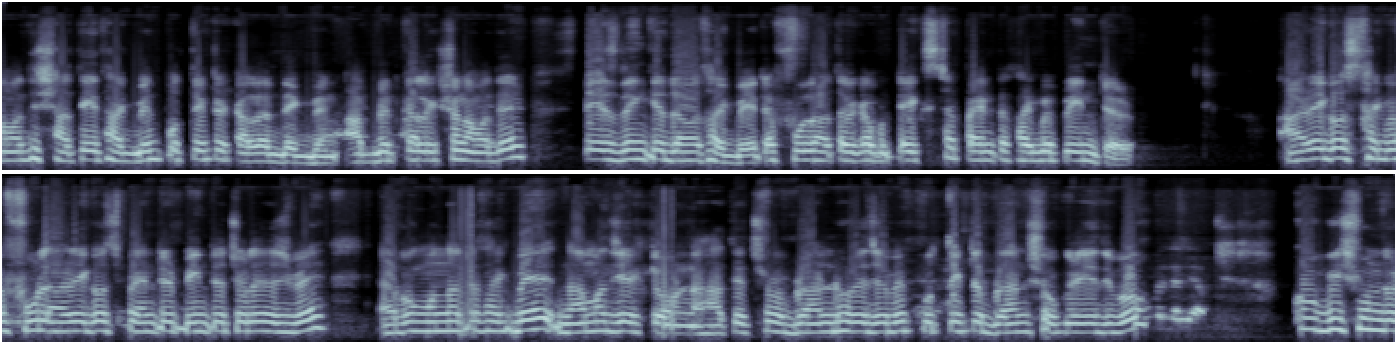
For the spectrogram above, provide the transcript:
আমাদের সাথেই থাকবেন, প্রত্যেকটা কালার দেখবেন। আপডেট কালেকশন আমাদের পেজ লিংকে দেওয়া থাকবে। এটা ফুল হাতের কাপড় এক্সট্রা প্যান্টটা থাকবে প্রিন্টের আড়াই গজ থাকবে ফুল আড়াই গজ প্যান্টের প্রিন্টটা চলে আসবে এবং অন্যটা থাকবে নামাজি একটা ওড়না। হাতের ছোট ব্র্যান্ড হয়ে যাবে, প্রত্যেকটা ব্র্যান্ড শো করিয়ে দিব। খুবই সুন্দর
